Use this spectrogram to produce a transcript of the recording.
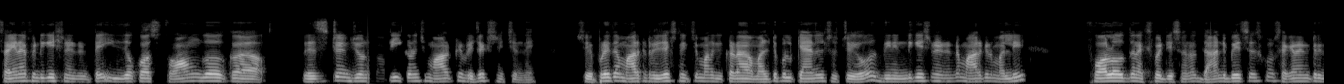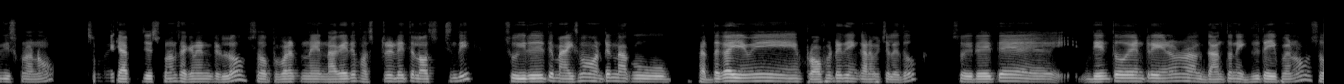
సైన్ ఆఫ్ ఇండికేషన్ ఏంటంటే ఇది ఒక స్ట్రాంగ్ ఒక రెసిస్టెంట్ జోన్ కాబట్టి ఇక్కడ నుంచి మార్కెట్ రిజెక్షన్ ఇచ్చింది. సో ఎప్పుడైతే మార్కెట్ రిజెక్షన్ ఇచ్చి మనకి ఇక్కడ మల్టిపుల్ క్యాండిల్స్ వచ్చాయో దీని ఇండికేషన్ ఏంటంటే మార్కెట్ మళ్ళీ ఫాలో అవుతుందని ఎక్స్పెక్ట్ చేశాను. దాన్ని బేస్ చేసుకుని సెకండ్ ఎంట్రీ తీసుకున్నాను. సో క్యాప్ చేసుకున్నాను సెకండ్ ఎంట్రీలో సో బట్ నేను నాకైతే ఫస్ట్ ట్రేడ్ అయితే లాస్ వచ్చింది. సో ఇదైతే మాక్సిమం అంటే నాకు పెద్దగా ఏమీ ప్రాఫిట్ అయితే ఏం కనిపించలేదు. సో ఇదైతే దేంతో ఎంట్రీ అయినా నాకు దాంతో ఎగ్జిట్ అయిపోయాను. సో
